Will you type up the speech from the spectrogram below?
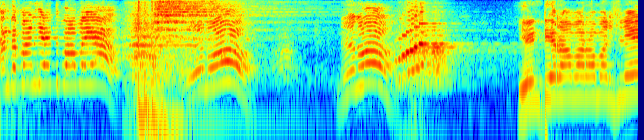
అంత పని చేద్దు బాబయ్య. నేను నేను ఎన్టీ రామారావు మనిషినే?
